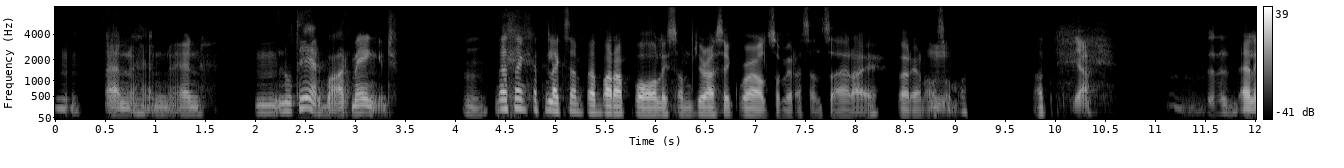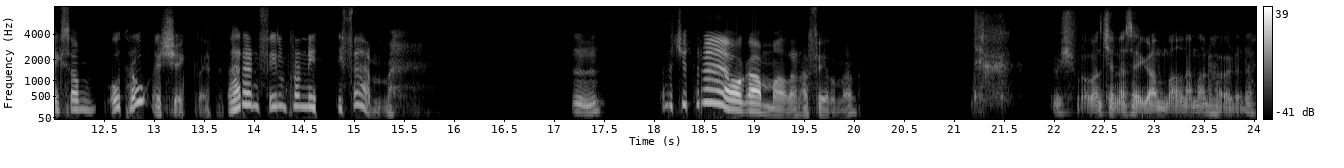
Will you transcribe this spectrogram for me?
Mm. en, en, en noterbar mängd. Mm. Jag tänker till exempel bara på liksom Jurassic World som vi recenserade i början av mm. sommaren. Att ja. Det är liksom otroligt skickligt. Det här är en film från 95. Mm. Den är 23 år gammal den här filmen. Usch vad man känner sig gammal när man hörde det.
